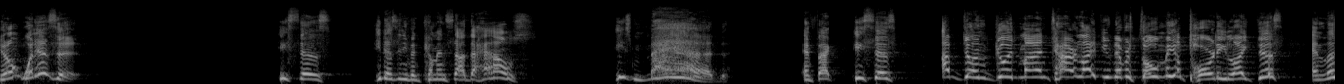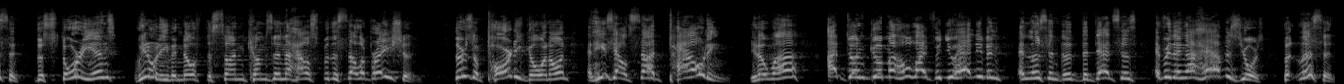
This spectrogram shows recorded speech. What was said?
you know, what is it? He says, he doesn't even come inside the house. He's mad. In fact, he says, I've done good my entire life. You've never thrown me a party like this. And listen, the story ends, we don't even know if the son comes in the house for the celebration. There's a party going on, and he's outside pouting. You know why? I've done good my whole life, and you hadn't even. And listen, the, the dad says, Everything I have is yours. But listen,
